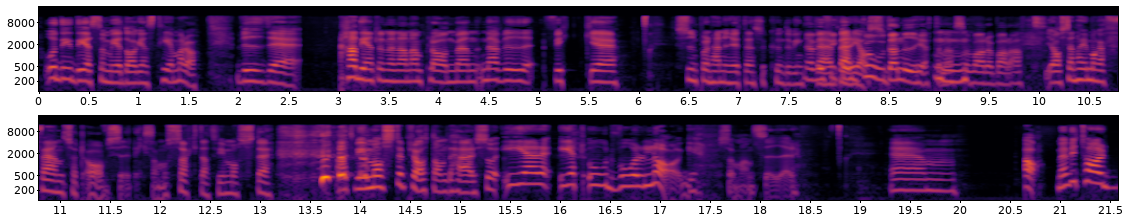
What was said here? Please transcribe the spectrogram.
Och det är det som är dagens tema då. Vi hade egentligen en annan plan men när vi fick syn på den här nyheten så kunde vi inte När vi fick de bärga oss. goda nyheterna Mm. så var det bara att Ja, sen har ju många fans hört av sig liksom och sagt att vi måste, att vi måste prata om det här. Så er, ert ord, vår lag, som man säger. Ehm, ja, men vi tar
